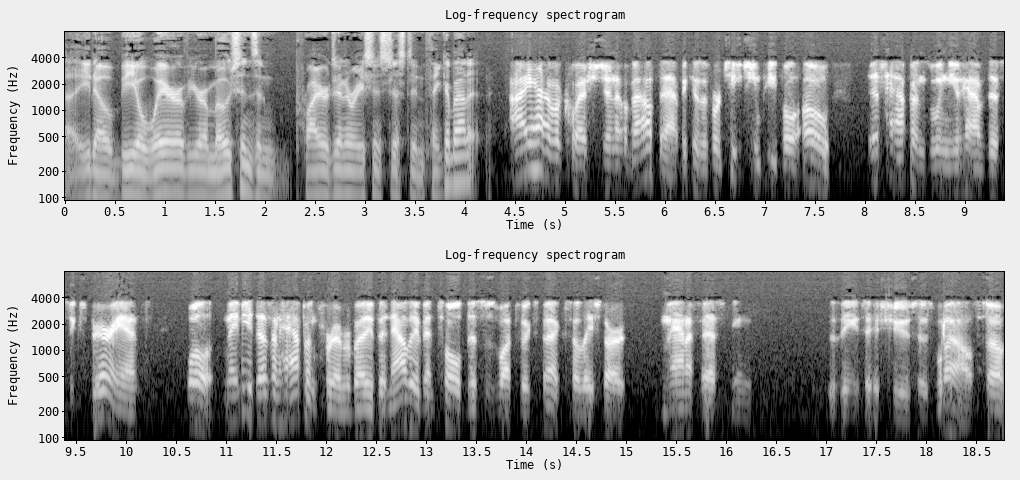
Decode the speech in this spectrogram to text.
uh, you know, be aware of your emotions and prior generations just didn't think about it? I have a question about that because if we're teaching people, oh, this happens when you have this experience, well, maybe it doesn't happen for everybody, but now they've been told this is what to expect, so they start manifesting these issues as well. So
